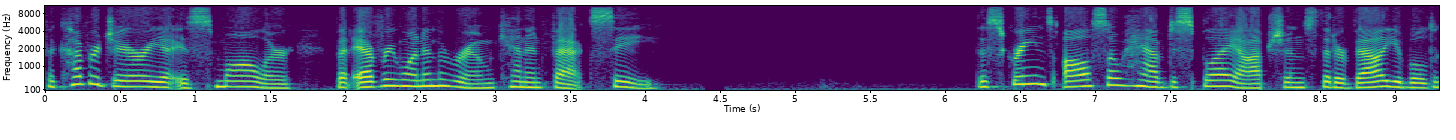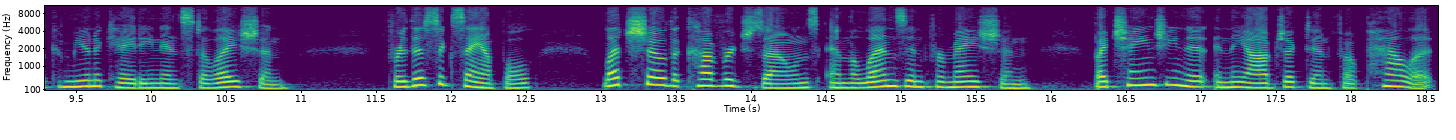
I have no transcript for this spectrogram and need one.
The coverage area is smaller, but everyone in the room can in fact see. The screens also have display options that are valuable to communicating installation. For this example, let's show the coverage zones and the lens information by changing it in the Object Info palette.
